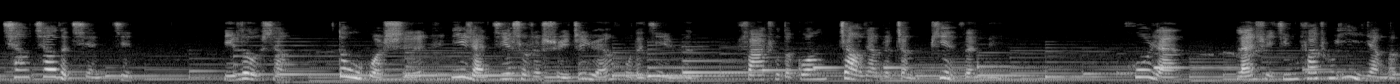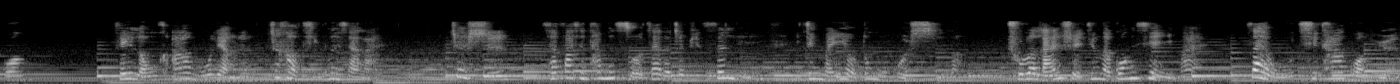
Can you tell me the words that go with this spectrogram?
悄悄地前进，一路上。动物果实依然接受着水之圆弧的浸润，发出的光照亮着整片森林。忽然，蓝水晶发出异样的光，黑龙和阿武两人只好停了下来。这时才发现，他们所在的这片森林已经没有动物果实了，除了蓝水晶的光线以外，再无其他光源。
